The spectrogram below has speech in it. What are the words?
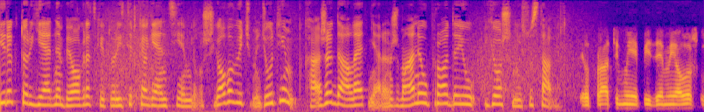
Direktor jedne beogradske turističke agencije Miloš Jovović, međutim, kaže da letnje aranžmane u prodaju još nisu stavili. Jer pratimo i epidemiološku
